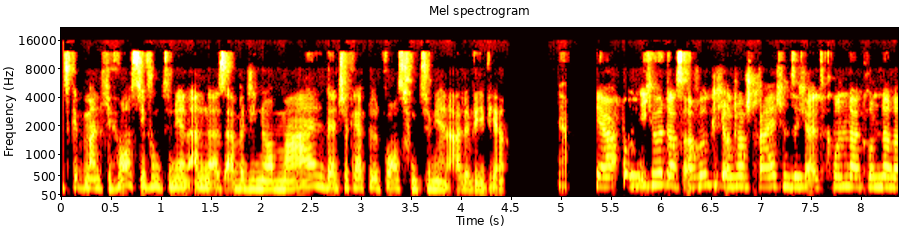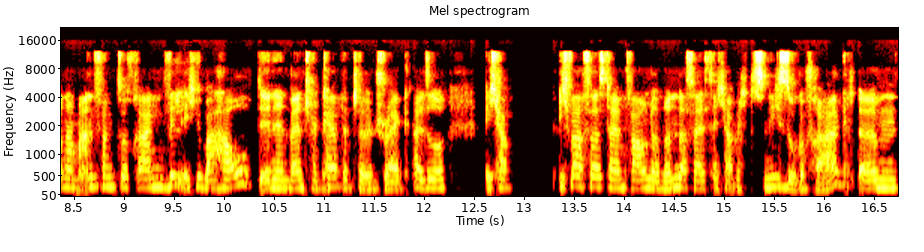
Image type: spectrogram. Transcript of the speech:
es gibt manche Fonds, die funktionieren anders, aber die normalen Venture Capital Fonds funktionieren alle wie wir. Ja. Und ich würde das auch wirklich unterstreichen, sich als Gründer, Gründerin am Anfang zu fragen, will ich überhaupt in den Venture Capital Track? Also ich habe, ich war First-Time-Founderin, das heißt, ich habe mich das nicht so gefragt. Ähm,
